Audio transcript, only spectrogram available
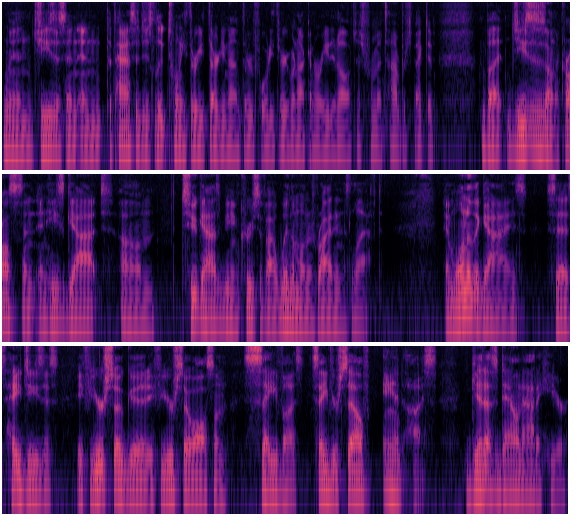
When Jesus and, and the passage is Luke 23, 39 through 43. We're not going to read it all just from a time perspective. But Jesus is on the cross and, and he's got um, two guys being crucified with him on his right and his left. And one of the guys says, Hey, Jesus, if you're so good, if you're so awesome, save us. Save yourself and us. Get us down out of here.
